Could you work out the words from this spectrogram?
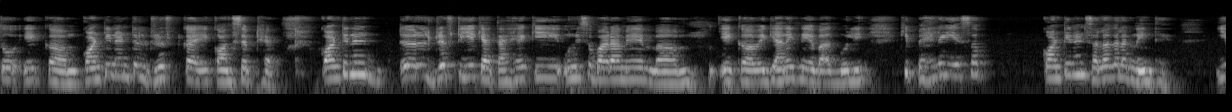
तो एक कॉन्टिनेंटल um, ड्रिफ्ट का एक कॉन्सेप्ट है। कॉन्टिनेंटल ड्रिफ्ट ये कहता है कि 1912 में um, एक वैज्ञानिक ने ये बात बोली कि पहले ये सब कॉन्टिनेंट्स अलग अलग नहीं थे। ये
